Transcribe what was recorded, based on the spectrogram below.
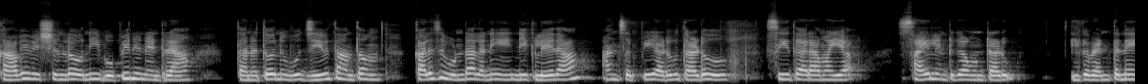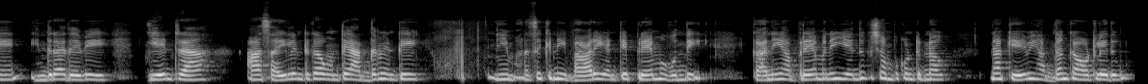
కావ్య విషయంలో నీ ఒపీనియన్ ఏంట్రా? తనతో నువ్వు జీవితాంతం కలిసి ఉండాలని నీకు లేదా? అని చెప్పి అడుగుతాడు సీతారామయ్య. సైలెంట్గా ఉంటాడు. ఇక వెంటనే ఇందిరాదేవి ఏంట్రా? ఆ సైలెంట్గా ఉంటే అర్థం ఏంటి నీ మనసుకి నీ భార్య అంటే ప్రేమ ఉంది. కానీ ఆ ప్రేమని ఎందుకు చంపుకుంటున్నావు? నాకేమీ అర్థం కావట్లేదు.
